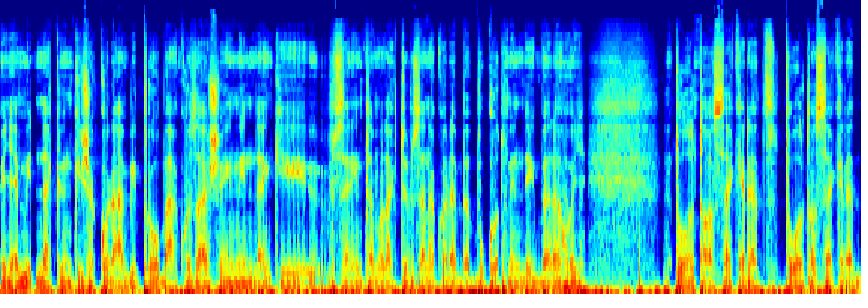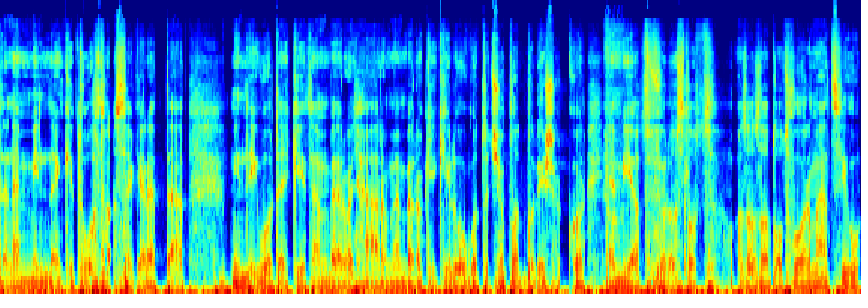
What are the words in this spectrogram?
Ugye nekünk is a korábbi próbálkozásaink mindenki, szerintem a legtöbb zenekar ebbe bukott mindig bele, hogy tolta a szekeret, tolta a szekeret, de nem mindenki tolta a szekeret, tehát mindig volt egy-két ember, vagy három ember, aki kilógott a csapatból, és akkor emiatt föloszlott az az adott formáció.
